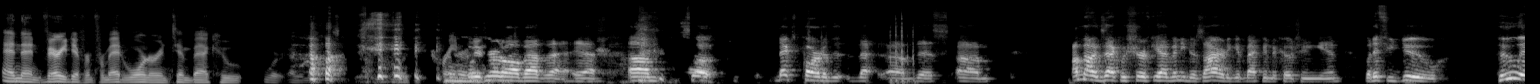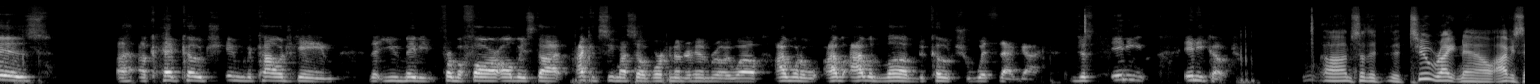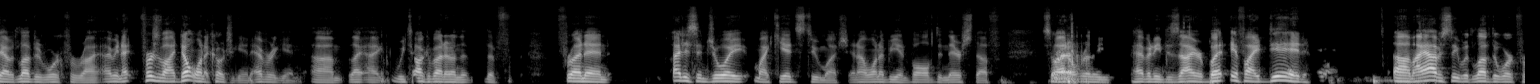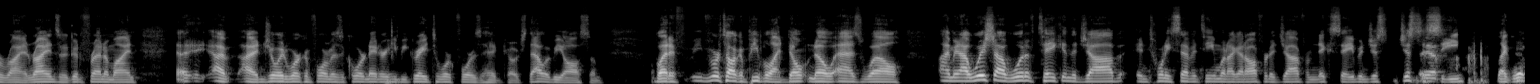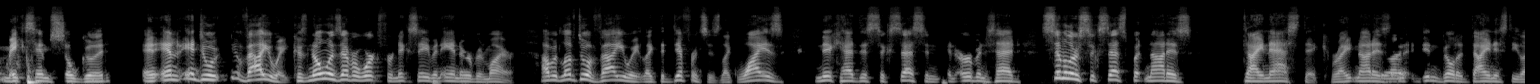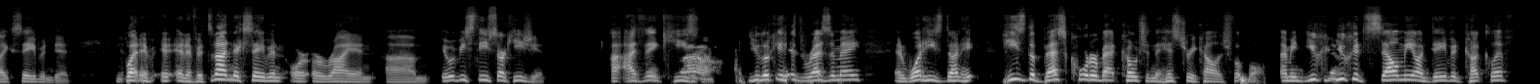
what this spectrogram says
And then very different from Ed Warinner and Tim Beck, who were. I mean, We've heard all about that. Yeah. Um, so next part of the, that of this, um, I'm not exactly sure if you have any desire to get back into coaching again, but if you do, who is a, a head coach in the college game that you maybe from afar always thought I could see myself working under him really well. I want to. I, I would love to coach with that guy. Just any any coach. Um, so the the two right now, obviously, I would love to work for Ryan. I mean, I, first of all, I don't want to coach again, ever again. Um, like I, we talk about it on the the front end. I just enjoy my kids too much, and I want to be involved in their stuff. So right. I don't really have any desire. But if I did, um, I obviously would love to work for Ryan. Ryan's a good friend of mine. Uh, I, I, enjoyed working for him as a coordinator. He'd be great to work for as a head coach. That would be awesome. But if, if we're talking people I don't know as well, I mean, I wish I would have taken the job in 2017 when I got offered a job from Nick Saban just just to yeah. see like what makes him so good and and and to evaluate because no one's ever worked for Nick Saban and Urban Meyer. I would love to evaluate like the differences. Like why is Nick had this success and, and Urban's had similar success but not as dynastic, right? Not as right. didn't build a dynasty like Saban did. Yeah. But if and if it's not Nick Saban or, or Ryan, um, it would be Steve Sarkisian. I, I think he's. Wow. You look at his resume and what he's done. He, he's the best quarterback coach in the history of college football. I mean, you could yeah. you could sell me on David Cutcliffe,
